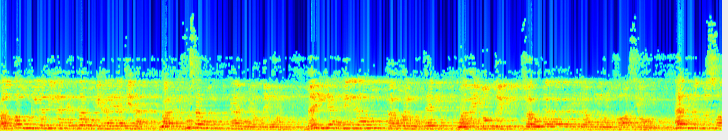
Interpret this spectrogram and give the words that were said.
القوم الذين كذبوا بآياتنا وأنفسهم كانوا يظلمون. من يهد الله فهو المهتدي ومن يضلل فأولئك هم الخاسرون. هذه القصة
